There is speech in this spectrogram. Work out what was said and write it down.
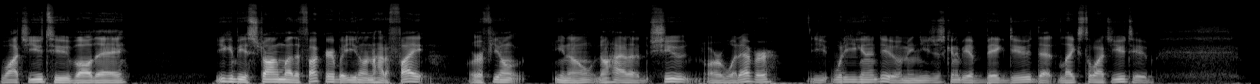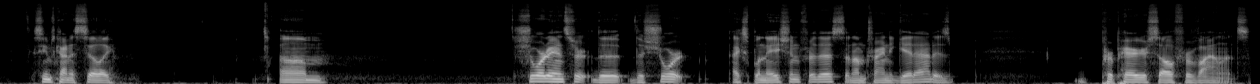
watch YouTube all day, you can be a strong motherfucker, but you don't know how to fight, or if you don't, you know, know how to shoot or whatever, you, what are you gonna do? I mean, you're just gonna be a big dude that likes to watch YouTube. Seems kind of silly. Um, short answer the the short explanation for this that I'm trying to get at is prepare yourself for violence.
